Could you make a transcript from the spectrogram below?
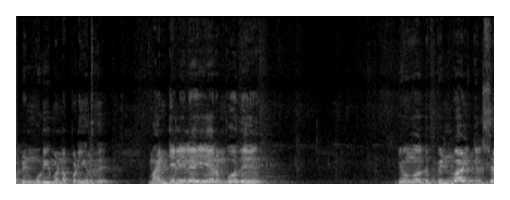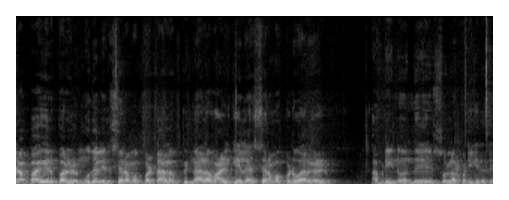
அப்படின்னு முடிவு பண்ணப்படுகிறது. மஞ்சளிலே ஏறும்போது இவங்க வந்து பின் வாழ்க்கையில் சிறப்பாக இருப்பார்கள். முதலில் சிரமப்பட்டாலும் பின்னால் வாழ்க்கையில் சிரமப்படுவார்கள் அப்படின்னு வந்து சொல்லப்படுகிறது.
